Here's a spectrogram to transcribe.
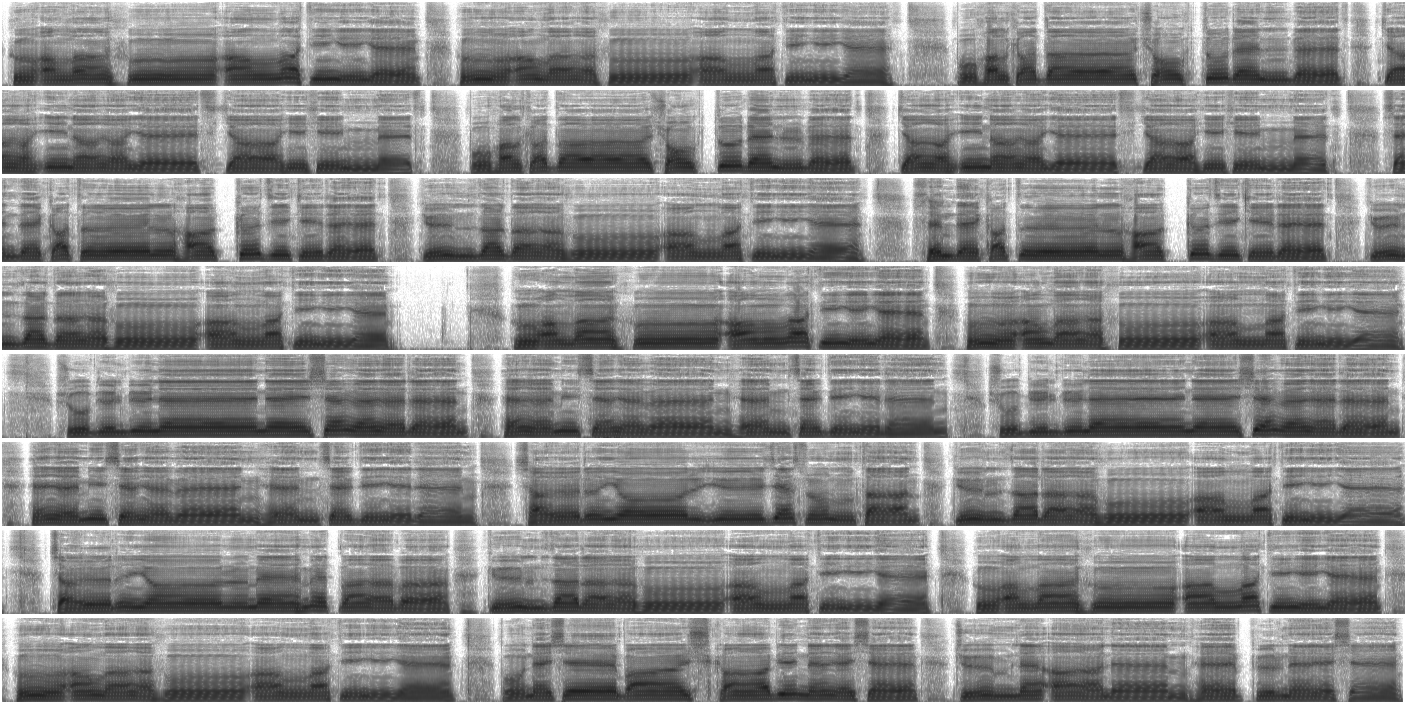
Hu Allahu Allah diye. Hu Allahu Allah diye. Bu halkada çoktur elbet Gah inayet, gahi himmet Bu halkada çoktur elbet. Gah inayet, gahi himmet. Sen de katıl hakkı zikret. Gülzardahu Allah diye. Sen de katıl hakkı zikret. Gülzardahu Allah diye Hu Allahu Allah diye Hu Allahu Allah diye şu bülbüle neşe veren Hem seven hem sevdiren. Şu bülbüle neşe veren Hem seven hem sevdiren. Çağırıyor yüce sultan Gülzarahu Allah diye Çağırıyor Mehmet Baba Gülzarahu Allah diye. Hu Allahu Allah diye. Hu Allahu Allah diye bu neşe başka bir neşe Cümle alem hep pür neşe.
